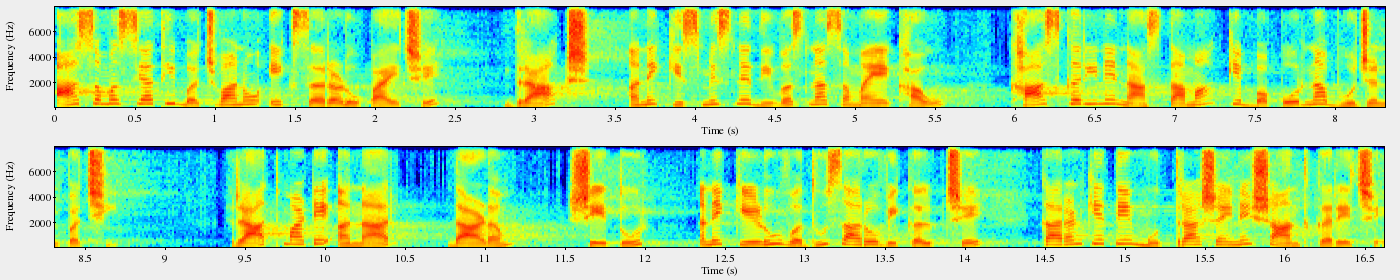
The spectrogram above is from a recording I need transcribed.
આ સમસ્યાથી બચવાનો એક સરળ ઉપાય છે. દ્રાક્ષ અને કિસમિસને દિવસના સમયે ખાવું, ખાસ કરીને નાસ્તામાં કે બપોરના ભોજન પછી. રાત માટે અનાર, દાડમ, શેતુર અને કેળું વધુ સારો વિકલ્પ છે, કારણ કે તે મૂત્રાશયને શાંત કરે છે.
